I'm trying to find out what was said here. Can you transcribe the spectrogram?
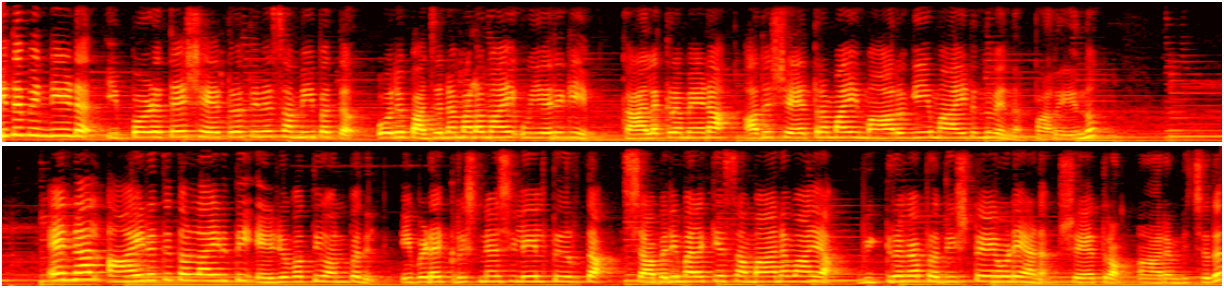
ഇത് പിന്നീട് ഇപ്പോഴത്തെ ക്ഷേത്രത്തിന് സമീപത്ത് ഒരു ഭജനമഠമായി ഉയരുകയും കാലക്രമേണ അത് ക്ഷേത്രമായി മാറുകയുമായിരുന്നുവെന്ന് പറയുന്നു. എന്നാൽ ആയിരത്തി തൊള്ളായിരത്തി എഴുപത്തി ഒൻപതിൽ ഇവിടെ കൃഷ്ണശിലയിൽ തീർത്ത ശബരിമലയ്ക്ക് സമാനമായ വിഗ്രഹ പ്രതിഷ്ഠയോടെയാണ് ക്ഷേത്രം ആരംഭിച്ചത്.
